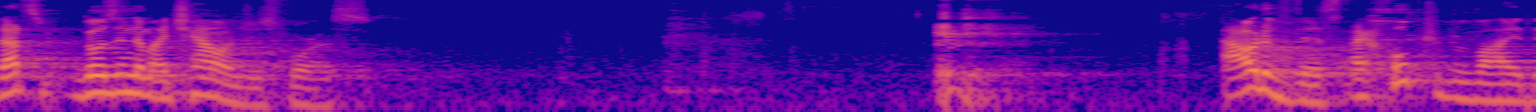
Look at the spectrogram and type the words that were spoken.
that goes into my challenges for us. out of this, I hope to provide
